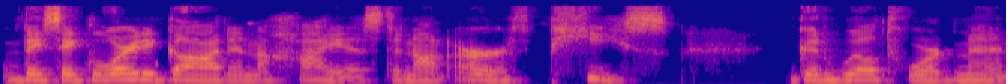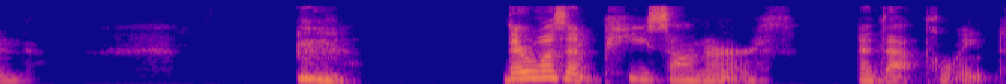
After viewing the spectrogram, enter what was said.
they say glory to god in the highest and on earth peace goodwill toward men. There wasn't peace on earth at that point.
